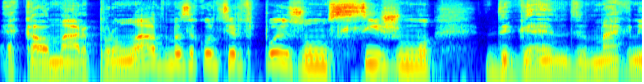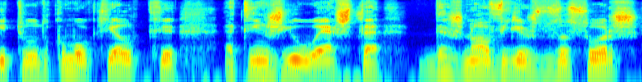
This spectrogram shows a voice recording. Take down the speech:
acalmar por um lado, mas acontecer depois um sismo de grande magnitude, como aquele que atingiu esta das nove ilhas dos Açores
